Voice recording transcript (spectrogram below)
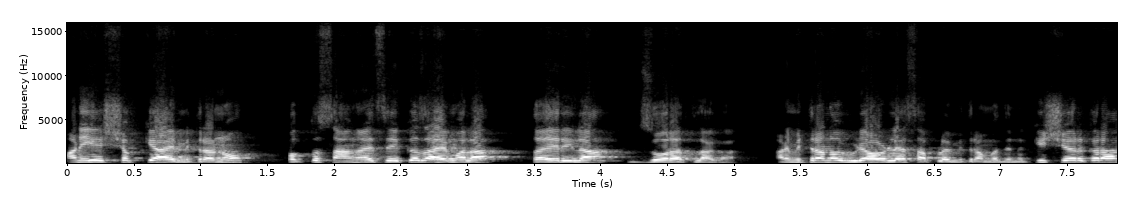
आणि हे शक्य आहे मित्रांनो. फक्त सांगायचं एकच आहे मला तयारीला जोरात लागा. आणि मित्रांनो व्हिडिओ आवडल्यास आपल्या मित्रांमध्ये नक्की शेअर करा.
